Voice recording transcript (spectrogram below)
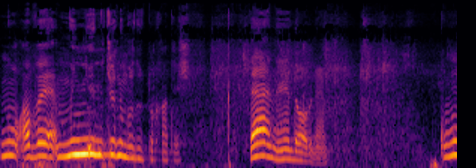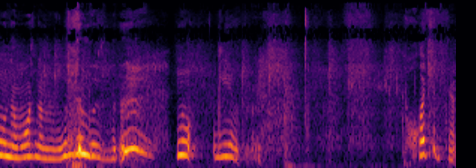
Ну, але мені нічого не можна торкатись. Це не добре. Кому не можна, мені не можна. Ну, і хочете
